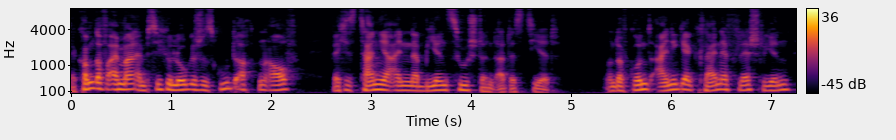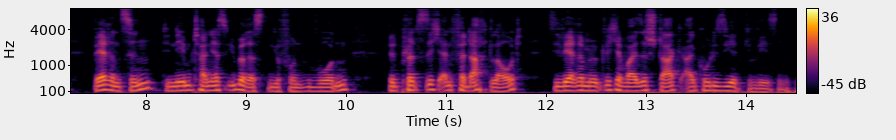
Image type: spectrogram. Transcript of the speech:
Da kommt auf einmal ein psychologisches Gutachten auf, welches Tanja einen labilen Zustand attestiert. Und aufgrund einiger kleiner Fläschchen Berenzin, die neben Tanjas Überresten gefunden wurden, wird plötzlich ein Verdacht laut, sie wäre möglicherweise stark alkoholisiert gewesen.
